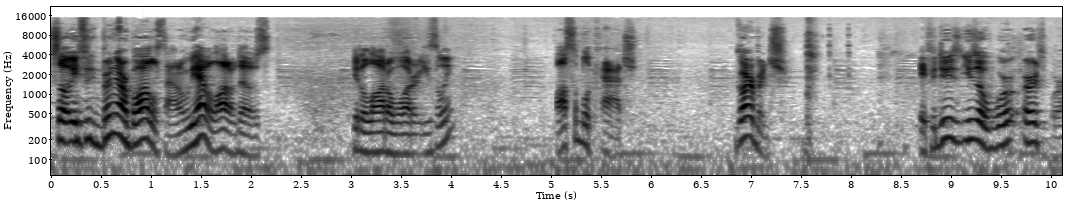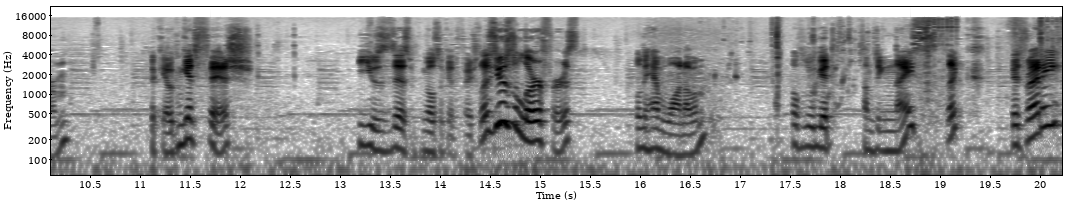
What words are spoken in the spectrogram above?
So if we bring our bottles down, we have a lot of those. Get a lot of water easily. Possible catch. Garbage. if you do use a earthworm, okay, we can get fish. Use this, we can also get fish. Let's use the lure first. Only have one of them. Hopefully we get something nice. Click. Get ready.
